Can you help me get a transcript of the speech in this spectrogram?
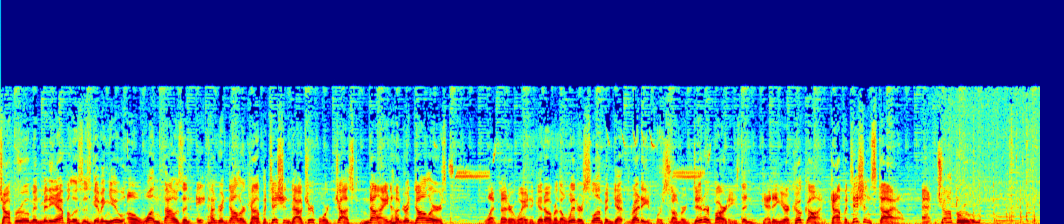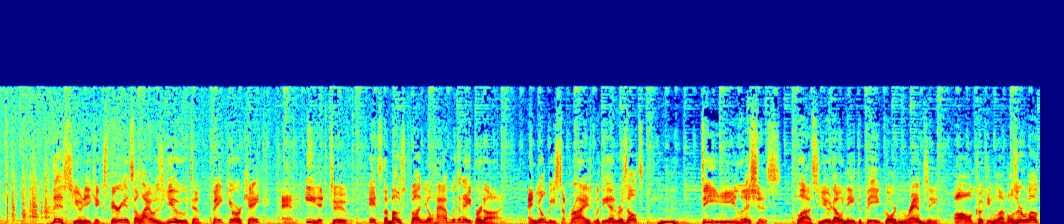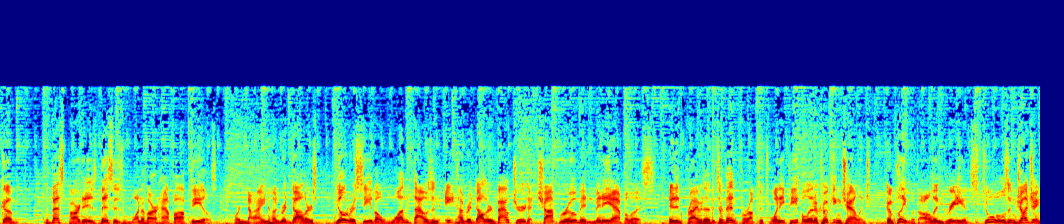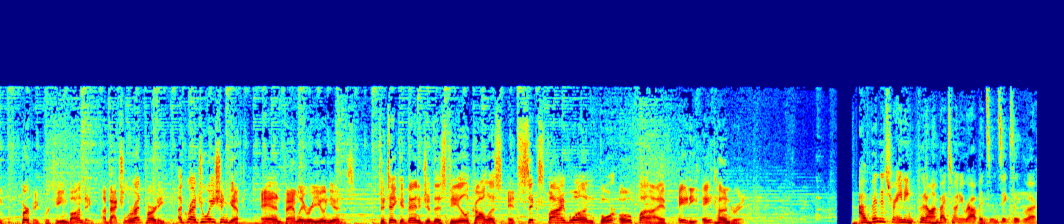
Chop Room in Minneapolis is giving you a $1,800 competition voucher for just $900. What better way to get over the winter slump and get ready for summer dinner parties than getting your cook on competition style at Chop Room? This unique experience allows you to bake your cake and eat it too. It's the most fun you'll have with an apron on, and you'll be surprised with the end results. Mmm, delicious. Plus, you don't need to be Gordon Ramsay. All cooking levels are welcome. The best part is this is one of our half off deals. For $900, you'll receive a $1,800 voucher to Chop Room in Minneapolis. Hidden private event for up to 20 people in a cooking challenge, complete with all ingredients, tools, and judging. Perfect for team bonding, a bachelorette party, a graduation gift, and family reunions. To take advantage of this deal, call us at 651 405 8800. I've been to training put on by Tony Robbins and Zig Ziglar,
